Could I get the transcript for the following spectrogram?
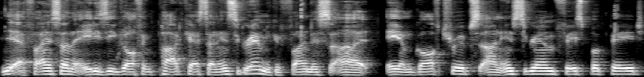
Yeah, find us on the A to Z Golfing Podcast on Instagram. You can find us at AM Golf Trips on Instagram, Facebook page,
